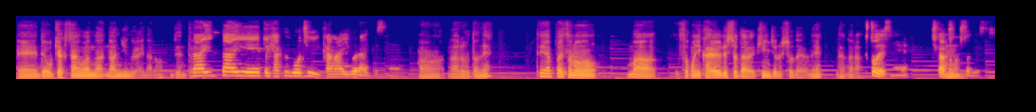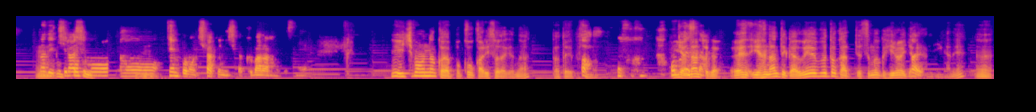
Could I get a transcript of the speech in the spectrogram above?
えーで、お客さんはな何人ぐらいなの？全体。だいたい、えっ、と、150いかないぐらいですね。ああ、なるほどね。で、やっぱりその、まあ、そこに通える人だから近所の人だよね。だから。そうですね。近くの人です。なんで、うんチラシも、あの、店舗の近くにしか配らないですね。で一番なんかやっぱ効果ありそうだけどな。例えばその。いや、なんていうか、えいや、なんていうか、ウェブとかってすごく広いじゃない、は範囲がね。うん。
